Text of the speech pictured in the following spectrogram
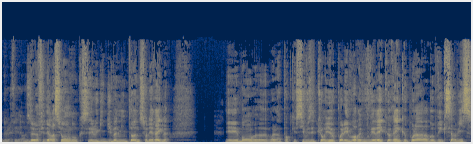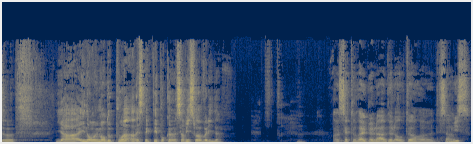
de, la fédération. Donc c'est le guide du badminton sur les règles. Et bon euh, voilà pour que si vous êtes curieux, vous pouvez aller voir et vous verrez que rien que pour la rubrique service, il y a énormément de points à respecter pour qu'un service soit valide. Cette règle là de la hauteur des services.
